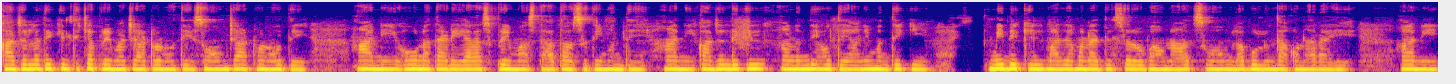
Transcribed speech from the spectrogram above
काजलला देखील तिच्या प्रेमाची आठवण होते सोहमची आठवण होते. आणि हो ना ताडे यालाच प्रेम असतात असं ती म्हणते. आणि काजल देखील आनंदी होते आणि म्हणते की मी देखील माझ्या मनातील सर्व भावना आज सोहमला बोलून दाखवणार आहे. आणि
